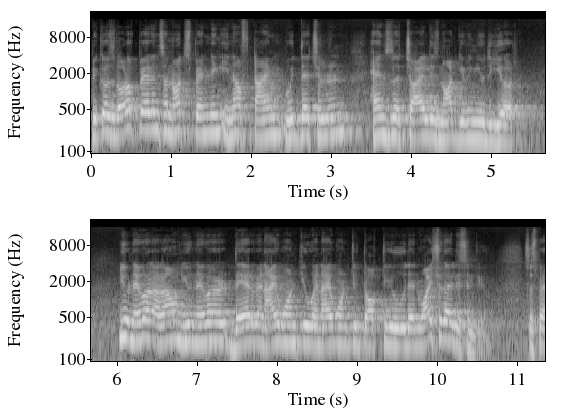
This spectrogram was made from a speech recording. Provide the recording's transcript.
because a lot of parents are not spending enough time with their children hence the child is not giving you the ear you're never around you're never there when i want you when i want to talk to you then why should i listen to you so sp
